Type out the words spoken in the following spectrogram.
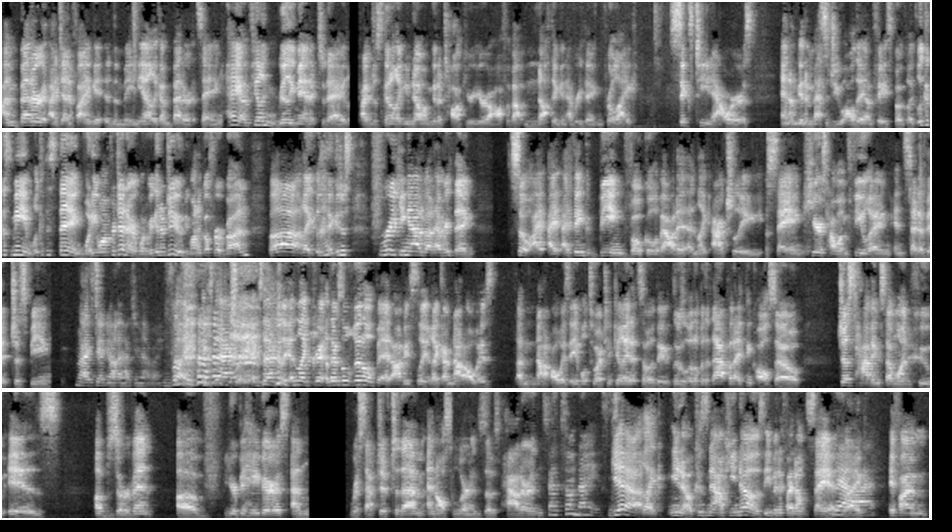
I'm better at identifying it in the mania. Like I'm better at saying, "Hey, I'm feeling really manic today. I'm just gonna let you know I'm gonna talk your ear off about nothing and everything for like 16 hours, and I'm gonna message you all day on Facebook. Like, look at this meme. Look at this thing. What do you want for dinner? What are we gonna do? Do you want to go for a run? Blah. Like, like just freaking out about everything. So I, I, I think being vocal about it and like actually saying, "Here's how I'm feeling," instead of it just being Why is Danielle acting that way? Right, exactly, exactly. And like, there's a little bit, obviously, like I'm not always, I'm not always able to articulate it, so there, there's a little bit of that. But I think also just having someone who is observant of your behaviors and receptive to them, and also learns those patterns. That's so nice. Yeah, like you know, because now he knows, even if I don't say it. Yeah. Like if I'm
